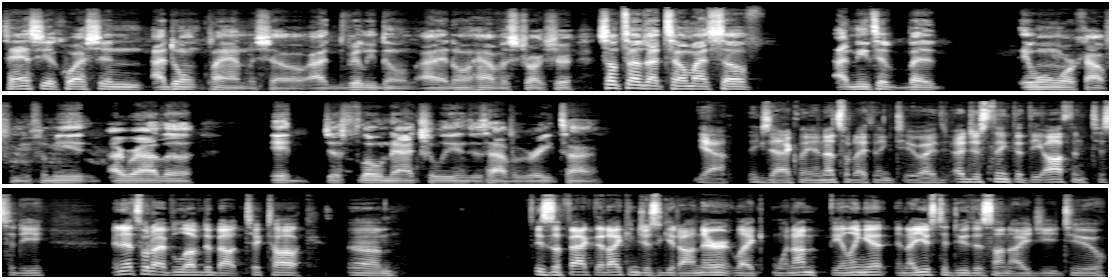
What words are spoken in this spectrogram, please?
to answer your question, I don't plan, Michelle. I really don't. I don't have a structure. Sometimes I tell myself I need to, but it won't work out for me. For me, I rather it just flow naturally and just have a great time. Yeah, exactly. And that's what I think too. I, I just think that the authenticity, and that's what I've loved about TikTok, um, is the fact that I can just get on there like when I'm feeling it. And I used to do this on IG too.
